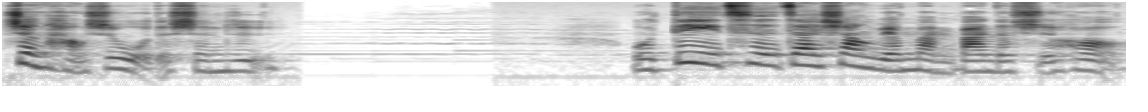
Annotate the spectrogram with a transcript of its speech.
正好是我的生日。我第一次在上圆满班的时候，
